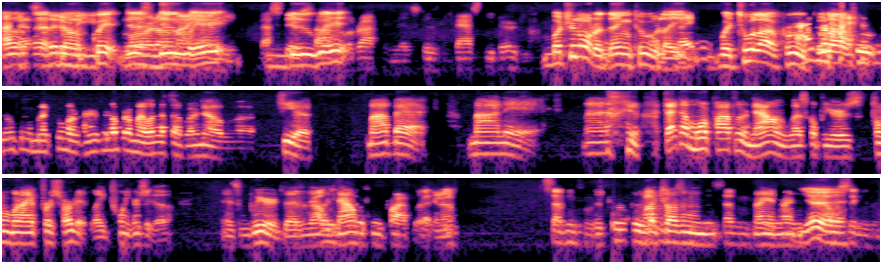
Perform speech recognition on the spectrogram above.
Don't- that's don't literally quit, just do Miami. it. That's their Do style it. of rapping. It's just nasty, dirty. But you know the thing too, like with Two Live Crew, I Two have, it, I Live have Crew, it open on my phone. I have it open on my laptop right now. Uh, Khia, my back, my neck, my. You know, that got more popular now in the last couple of years from when I first heard it, like 20 years ago. And it's weird that now, like, now it's more popular. You know, eight, seventh, it was, it was like 2000. seventh, 99. Yeah. I was singing it.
